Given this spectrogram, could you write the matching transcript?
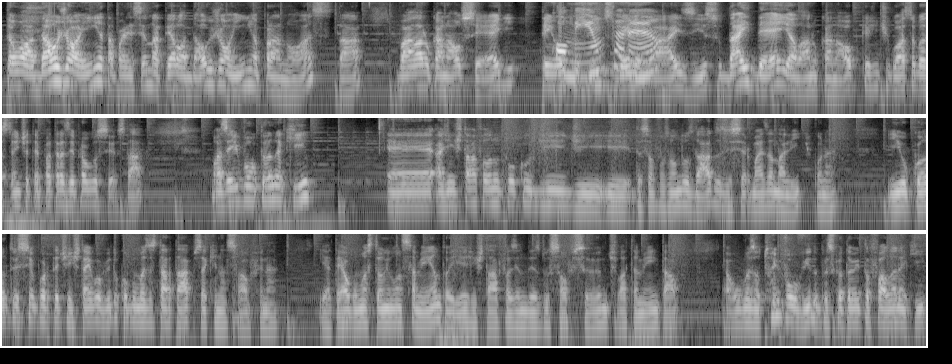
Então, ó, dá o joinha, tá aparecendo na tela, ó, dá o joinha pra nós, tá? Vai lá no canal, segue. Tem Comenta, outros vídeos bem né? legais, isso. Dá ideia lá no canal, porque a gente gosta bastante até para trazer para vocês, tá? Mas aí, voltando aqui, é, a gente estava falando um pouco de, de, dessa função dos dados e ser mais analítico, né? E o quanto isso é importante. A gente está envolvido com algumas startups aqui na South, né? E até algumas estão em lançamento aí, a gente estava fazendo desde o South Summit lá também e tal. Algumas eu tô envolvido, por isso que eu também tô falando aqui.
